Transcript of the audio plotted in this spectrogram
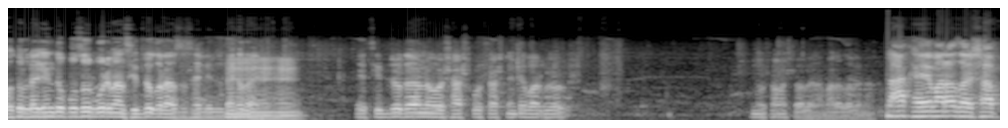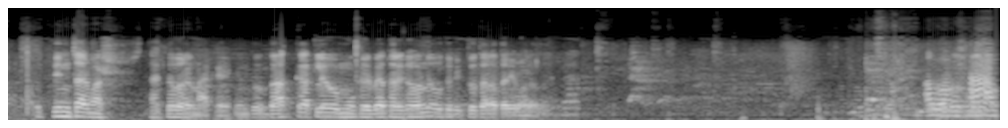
বোতলটা কিন্তু প্রচুর পরিমাণ ছিদ্র করা আছে সাইডে দেখা যায়? এই ছিদ্র কারণে ওর শ্বাস প্রশ্বাস নিতে পারবে ওর কোনো সমস্যা হবে না মারা যাবে না। না খেয়ে মারা যায় সাপ তিন চার মাস থাকতে পারে না খেয়ে কিন্তু দাঁত কাটলেও মুখের ব্যথার কারণে অতিরিক্ত তাড়াতাড়ি মারা যায়। আল্লাহ সাপ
